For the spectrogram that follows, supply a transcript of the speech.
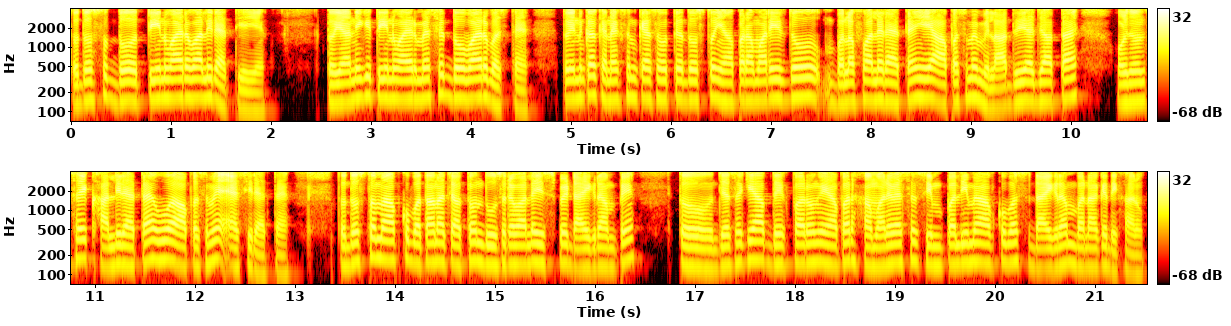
तो दोस्तों, दो, तीन वायर वाली रहती है ये। तो यानी कि तीन वायर में से दो वायर बचते हैं। तो इनका कनेक्शन कैसे होते हैं दोस्तों, यहाँ पर हमारी जो बल्ब वाले रहते हैं, ये आपस में मिला दिया जाता है, और जो उनसे खाली रहता है, वो आपस में ऐसी रहता है। तो दोस्तों, मैं आपको बताना चाहता हूँ दूसरे वाले इस पर डाइग्राम पे तो जैसे कि आप देख पा रहे होंगे यहाँ पर, हमारे वैसे सिंपल ही मैं आपको बस डायग्राम बना के दिखा रहा हूँ।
